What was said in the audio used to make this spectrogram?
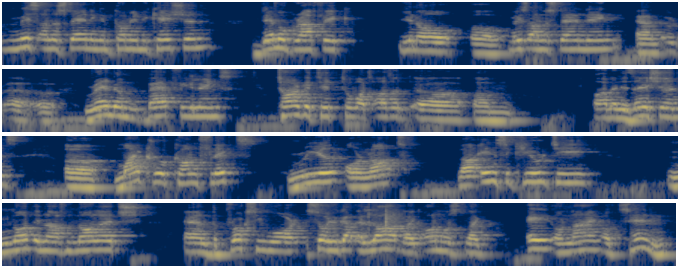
misunderstanding in communication demographic you know uh, misunderstanding and uh, uh, random bad feelings targeted towards other uh, um, organizations uh, micro conflicts real or not now insecurity not enough knowledge and the proxy war. So you got a lot like almost like eight or nine or ten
